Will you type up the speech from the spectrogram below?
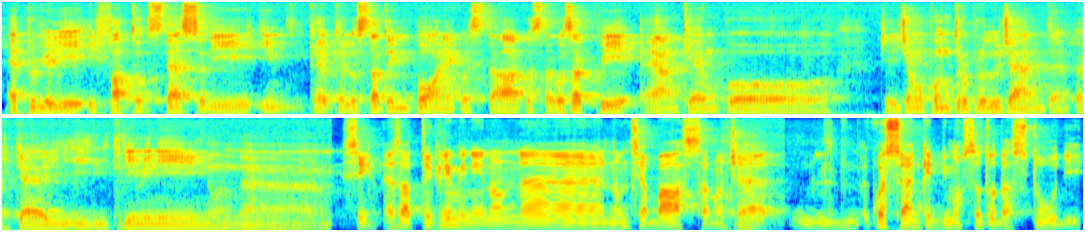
È proprio il fatto stesso di- che, che lo Stato impone questa, questa cosa qui è anche un po' cioè, diciamo controproducente perché i, i crimini non... eh, Sì, esatto, i crimini non, eh, non si abbassano, cioè, il- questo è anche dimostrato da studi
